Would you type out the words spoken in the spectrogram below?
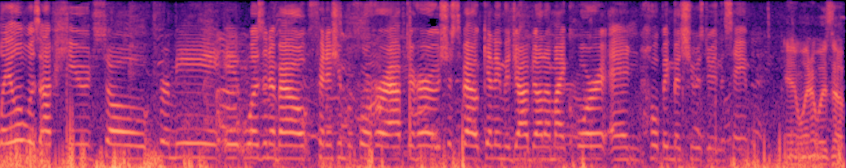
Layla was up huge, so for me, it wasn't about finishing before her, after her. It was just about getting the job done on my court and hoping that she was doing the same. And when it was a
